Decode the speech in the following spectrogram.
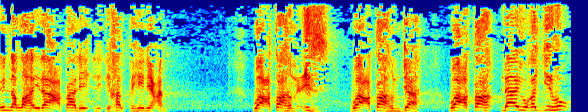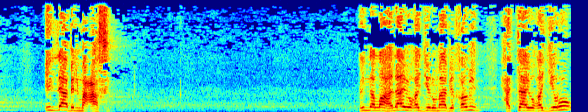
إن الله إذا أعطى لخلقه نعم. وأعطاهم عز وأعطاهم جاه وأعطاهم لا يغيره إلا بالمعاصي. إن الله لا يغير ما بقوم حتى يغيروا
